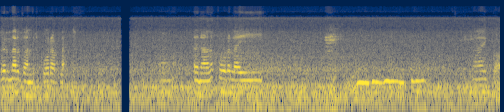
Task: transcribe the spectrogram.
விருந்தாளுக்கு வந்துட்டு போகிறாப்புல ஆமாம் அதனால தான் போடலை ஹாய்ப்பா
